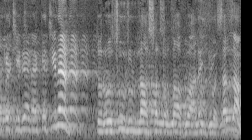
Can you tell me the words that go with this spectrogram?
একে চিনেন একে চিনেন? তো রসুল্লাহ সাল্লাহ আলাইহি ওয়াসাল্লাম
